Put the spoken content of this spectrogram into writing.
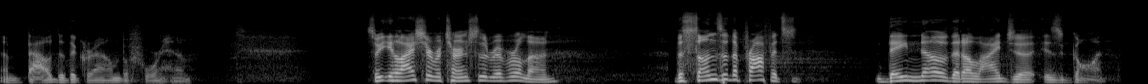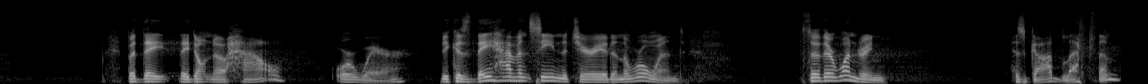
and bowed to the ground before him. So Elisha returns to the river alone. The sons of the prophets they know that Elijah is gone, but they, they don't know how or where because they haven't seen the chariot and the whirlwind. So they're wondering has God left them?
